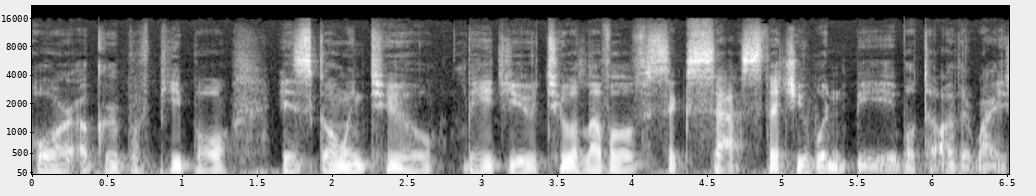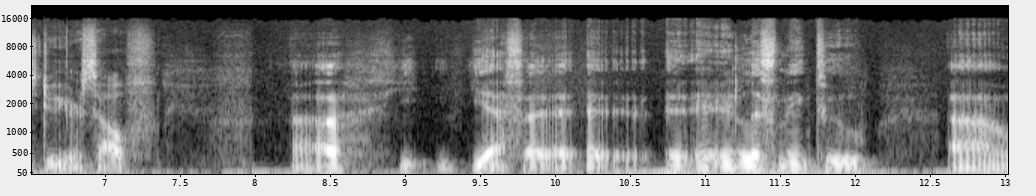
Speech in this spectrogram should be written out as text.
or a group of people is going to lead you to a level of success that you wouldn't be able to otherwise do yourself. Uh, yes, in listening to uh,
